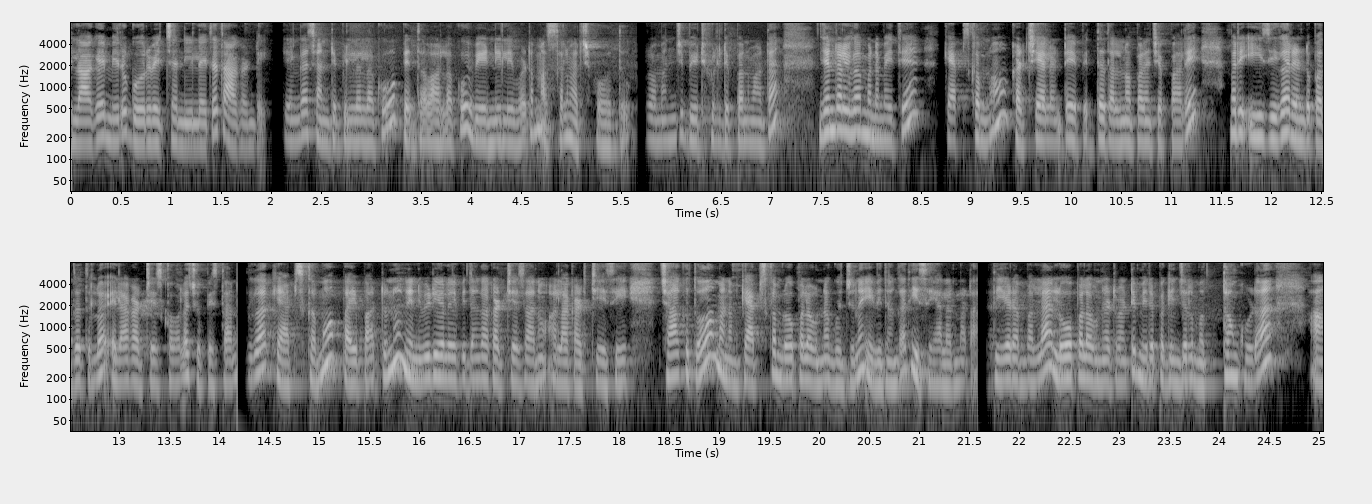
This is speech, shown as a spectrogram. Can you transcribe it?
ఇలాగే మీరు గోరువెచ్చని నీళ్ళు అయితే తాగండి. ముఖ్యంగా చంటి పిల్లలకు పెద్దవాళ్ళకు వేడి నీళ్ళు ఇవ్వడం అస్సలు మర్చిపోవద్దు. మంచి బ్యూటిఫుల్ టిప్ అనమాట జనరల్గా మనమైతే క్యాప్సికమ్ను కట్ చేయాలంటే పెద్ద తలనొప్పి అని చెప్పాలి. మరి ఈజీగా రెండు పద్ధతుల్లో ఎలా కట్ చేసుకోవాలో చూపిస్తాను. ముందుగా క్యాప్సికమ్ పై పార్ట్ను నేను వీడియోలో ఏ విధంగా కట్ చేశాను అలా కట్ చేసి చాకుతో మనం క్యాప్సికమ్ లోపల ఉన్న గుజ్జును ఈ విధంగా తీసేయాలన్నమాట. తీయడం వల్ల లోపల ఉన్నటువంటి మిరపగింజలు మొత్తం కూడా ఆ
